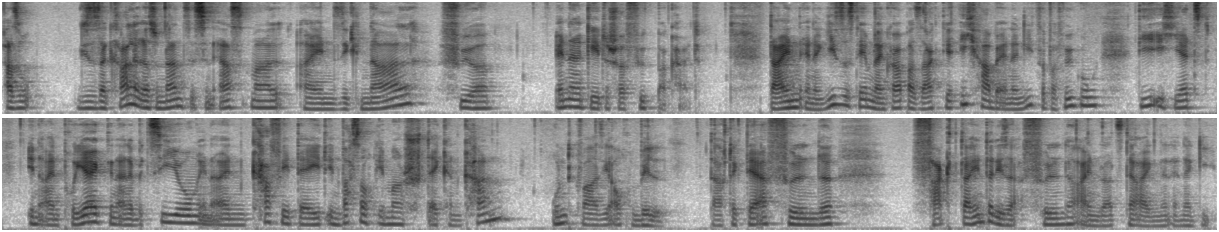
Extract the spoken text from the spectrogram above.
Also diese sakrale Resonanz ist erstmal ein Signal für energetische Verfügbarkeit. Dein Energiesystem, dein Körper sagt dir, ich habe Energie zur Verfügung, die ich jetzt in ein Projekt, in eine Beziehung, in ein Kaffee-Date, in was auch immer stecken kann und quasi auch will. Da steckt der erfüllende Fakt dahinter, dieser erfüllende Einsatz der eigenen Energie.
